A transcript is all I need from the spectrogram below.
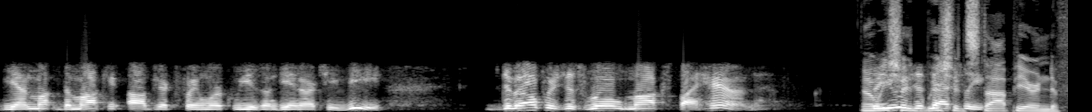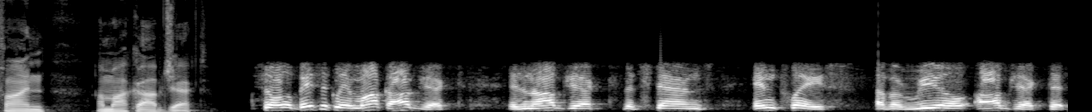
the, NMock, the mock object framework we use on DNR TV, developers just rolled mocks by hand. No, So we should we should stop here and define a mock object. So basically, a mock object is an object that stands in place of a real object that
